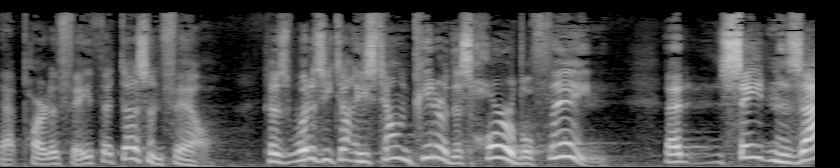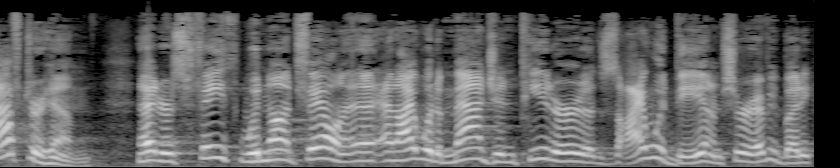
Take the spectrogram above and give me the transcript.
that part of faith that doesn't fail. Because what is he telling? He's telling Peter this horrible thing that Satan is after him, that his faith would not fail. And, I would imagine Peter, as I would be, and I'm sure everybody,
